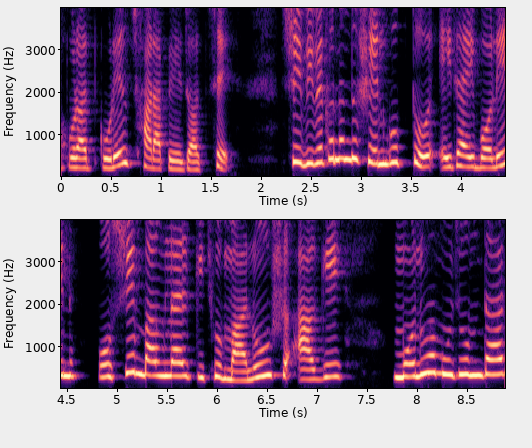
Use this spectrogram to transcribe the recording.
অপরাধ করেও ছাড়া পেয়ে যাচ্ছে। শ্রী বিবেকানন্দ সেনগুপ্ত এটাই বলেন, পশ্চিম বাংলার কিছু মানুষ আগে মনুয়া মজুমদার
